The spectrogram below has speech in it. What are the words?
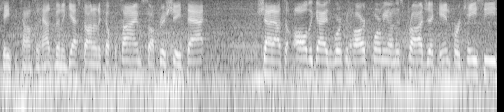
Casey Thompson has been a guest on it a couple times, so I appreciate that. Shout out to all the guys working hard for me on this project and for Casey.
